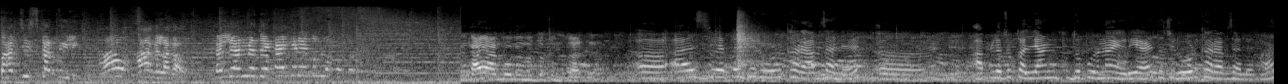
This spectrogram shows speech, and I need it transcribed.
पाचिस का तिली आओ आग लगाओ। कल्याण में देखा है कि नहीं तुम लोगों को? काय आंदोलन होतं तुमचं आज? आज जे आता जे रोड खराब झाले आहेत आपला जो कल्याण जो पूर्ण एरिया आहे त्याचे रोड खराब झाले आहेत ना.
